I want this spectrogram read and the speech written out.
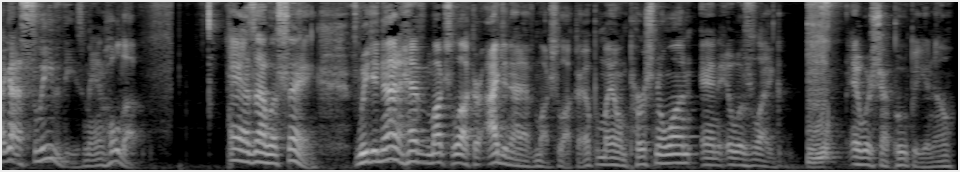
I got to sleeve these, man. Hold up. As I was saying, we did not have much luck, or I did not have much luck. I opened my own personal one, and it was like, it was shapoopy, you know.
